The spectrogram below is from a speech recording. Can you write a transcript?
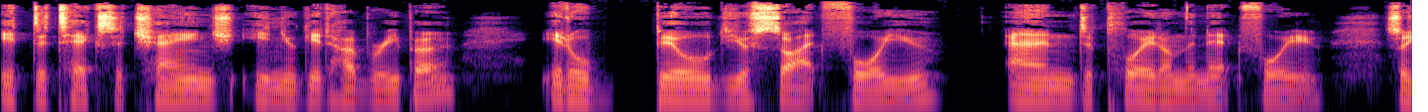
it detects a change in your GitHub repo, it'll build your site for you and deploy it on the net for you. So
